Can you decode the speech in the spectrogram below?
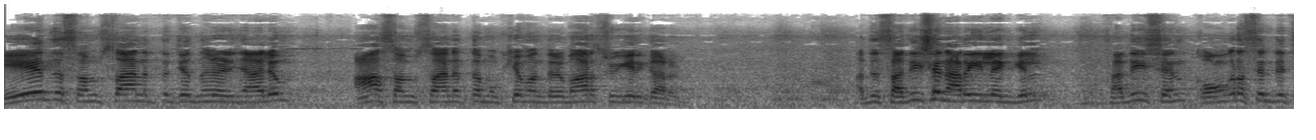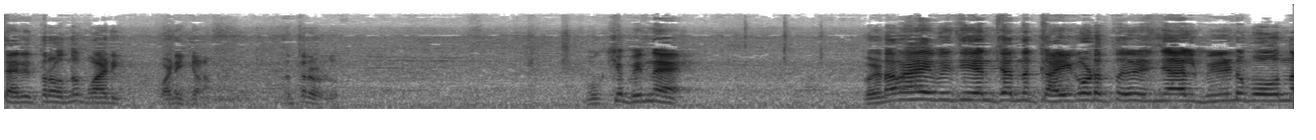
ഏത് സംസ്ഥാനത്ത് ചെന്നു കഴിഞ്ഞാലും ആ സംസ്ഥാനത്തെ മുഖ്യമന്ത്രിമാർ സ്വീകരിക്കാറുണ്ട്. അത് സതീശൻ അറിയില്ലെങ്കിൽ സതീശൻ കോൺഗ്രസിന്റെ ചരിത്രം ഒന്ന് പഠിക്കണം. അത്രേ ഉള്ളൂ. മുഖ്യ പിന്നെ പിണറായി വിജയൻ ചെന്ന് കൈകൊടുത്തു കഴിഞ്ഞാൽ വീണു പോകുന്ന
